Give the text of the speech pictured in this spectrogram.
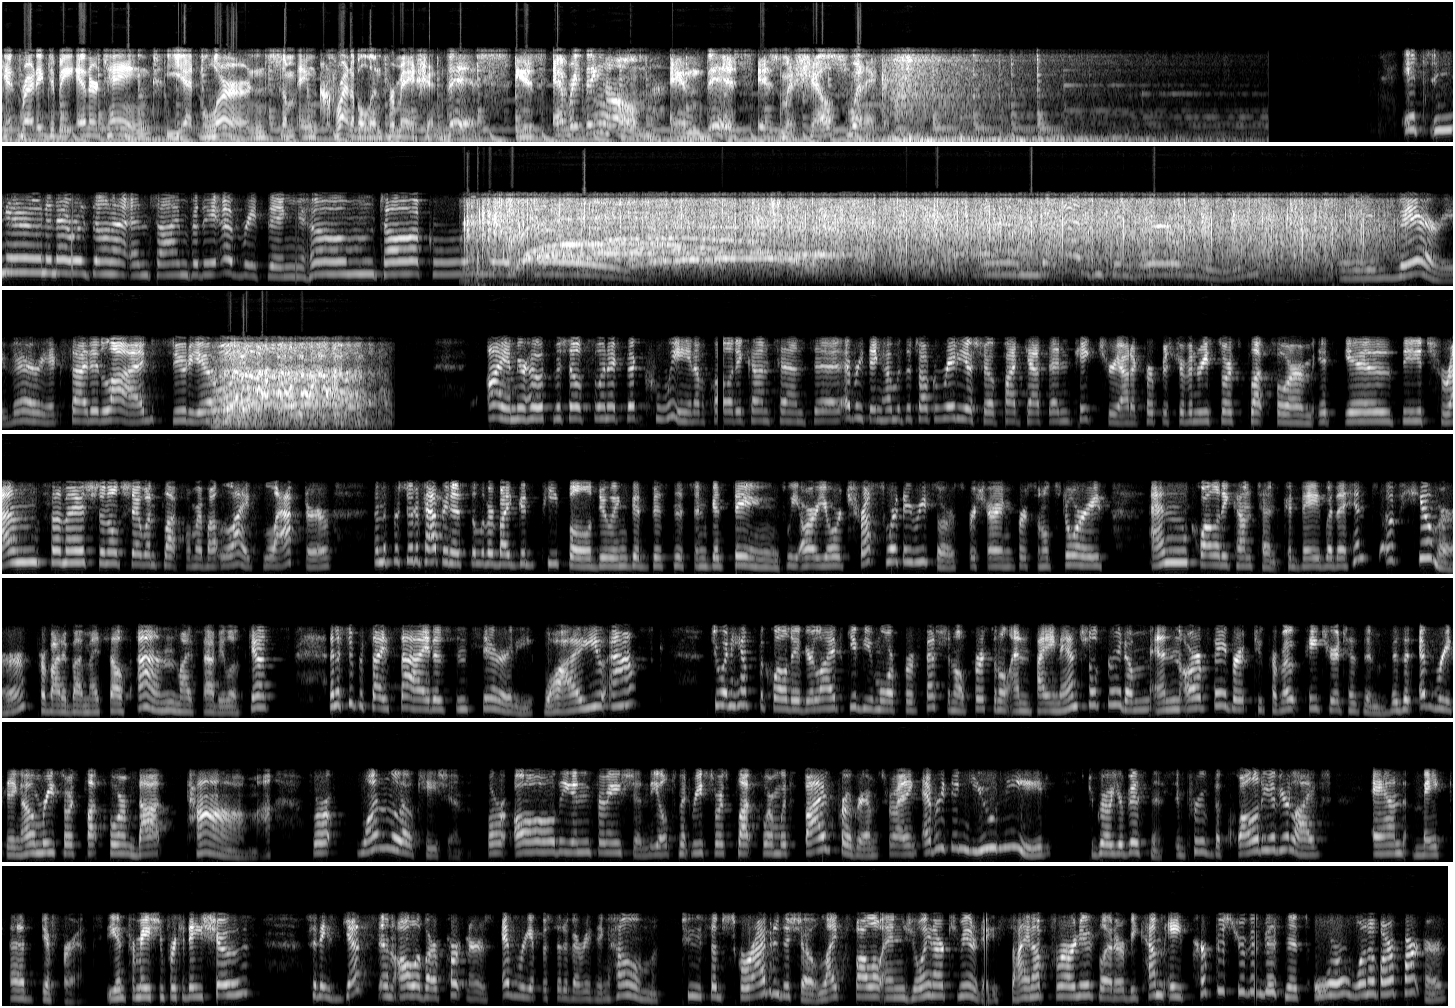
Get ready to be entertained, yet learn some incredible information. This is Everything Home, and this is Michele Swinick. It's noon in Arizona and time for the Everything Home Talk Radio Show. And as you can hear, we have a very, very excited live studio. I am your host, Michele Swinick, the queen of quality content. Uh, Everything Home is a talk radio show, podcast, and patriotic, purpose driven resource platform. It is the transformational show and platform about life, laughter, and the pursuit of happiness delivered by good people doing good business and good things. We are your trustworthy resource for sharing personal stories and quality content conveyed with a hint of humor provided by myself and my fabulous guests and a supersized side of sincerity. Why, you ask? To enhance the quality of your life, give you more professional, personal, and financial freedom, and our favorite, to promote patriotism. Visit everythinghomeresourceplatform.com for one location for all the information, the ultimate resource platform with five programs providing everything you need to grow your business, improve the quality of your life, and make a difference. The information for today's shows today's guests and all of our partners every episode of Everything Home. To subscribe to the show, like, follow, and join our community, sign up for our newsletter, become a purpose driven business or one of our partners,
